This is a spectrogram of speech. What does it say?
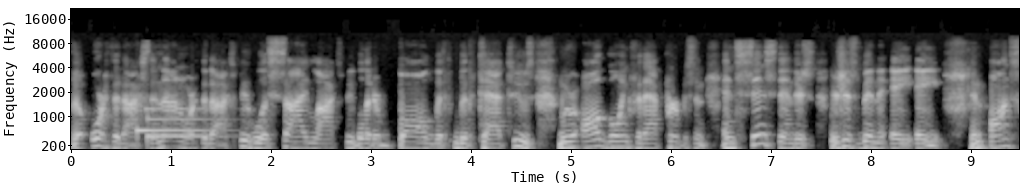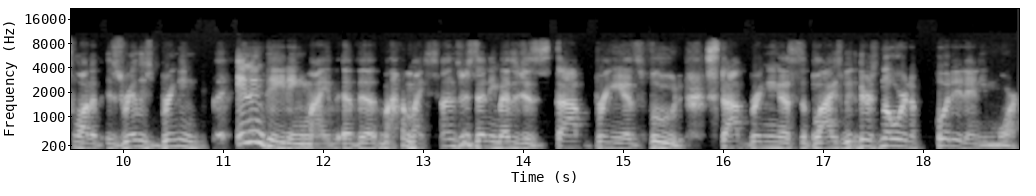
the Orthodox, the non-Orthodox, people with side locks, people that are bald with, with tattoos. We were all going for that purpose. And and since then, there's there's just been a, a an onslaught of Israelis bringing inundating my uh, the my, my sons are sending messages. Stop bringing us food. Stop bringing us supplies. We, there's nowhere to put it anymore.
